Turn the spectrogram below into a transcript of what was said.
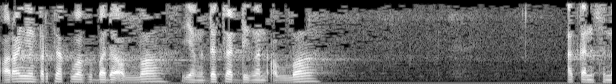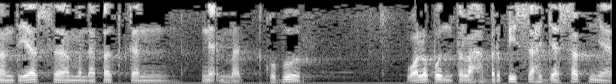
Orang yang bertakwa kepada Allah, yang dekat dengan Allah, akan senantiasa mendapatkan nikmat kubur. Walaupun telah berpisah jasadnya,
